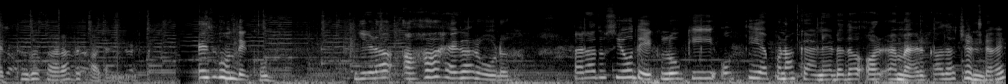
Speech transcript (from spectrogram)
ਇੱਥੋਂ ਦਾ ਸਾਰਾ ਦਿਖਾ ਦਿੰਦੀ ਹਾਂ। ਇਸ ਹੁਣ ਦੇਖੋ, ਜਿਹੜਾ ਆਹ ਹੈਗਾ ਰੋਡ ਪਹਿਲਾਂ ਤੁਸੀਂ ਉਹ ਦੇਖ ਲਓ ਕਿ ਉੱਥੇ ਆਪਣਾ ਕੈਨੇਡਾ ਦਾ ਔਰ ਅਮਰੀਕਾ ਦਾ ਝੰਡਾ ਹੈ।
